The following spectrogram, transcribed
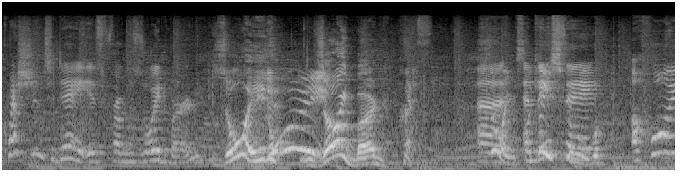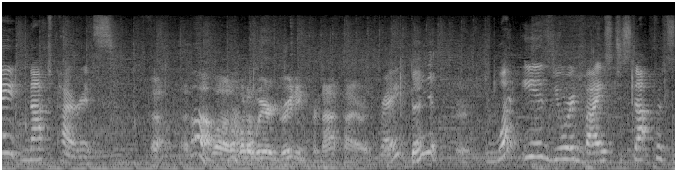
question today is from Zoidberg, Zoid. Zoidberg. uh, Zoinks, and like they a say, "Ahoy, not pirates!" Oh, Oh. well, what a weird greeting for not pirates. Right? Dang it. Sure. What is your advice to stop pros-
